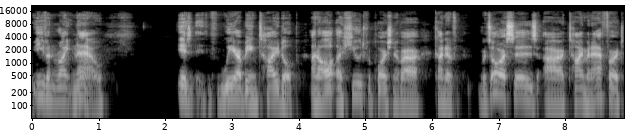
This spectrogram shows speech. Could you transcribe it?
even right now, it, we are being tied up, and all, a huge proportion of our kind of resources, our time and effort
